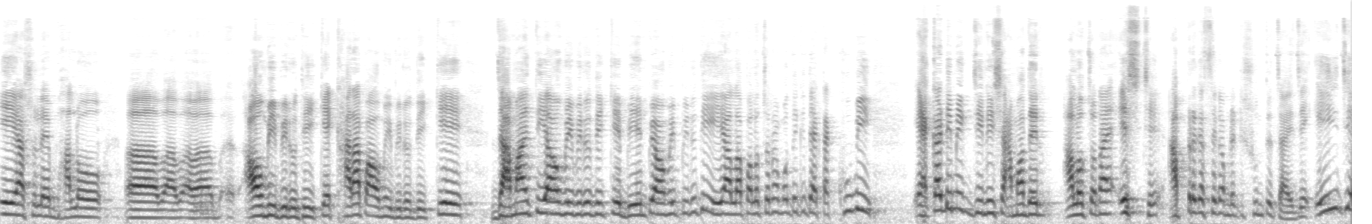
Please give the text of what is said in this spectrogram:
কে আসলে ভালো আওয়ামী বিরোধী, কে খারাপ আওয়ামী বিরোধী, কে জামায়াতি আওয়ামী বিরোধী, কে বিএনপি আওয়ামী বিরোধী, এই আলাপ আলোচনার মধ্যে কিন্তু একটা খুবই একাডেমিক জিনিস আমাদের আলোচনায় এসছে। আপনার কাছ থেকে আমরা একটু শুনতে চাই যে এই যে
